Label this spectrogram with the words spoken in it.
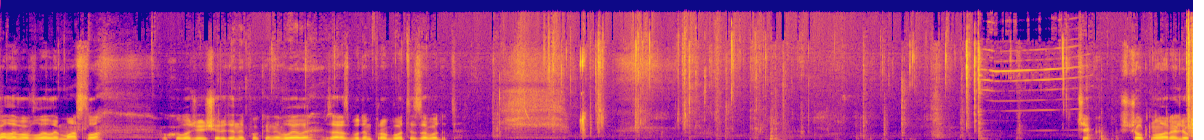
паливо, влили масло, охолоджуючі рідини поки не влили. Зараз будемо пробувати заводити. Чик, щелкнула релюка.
